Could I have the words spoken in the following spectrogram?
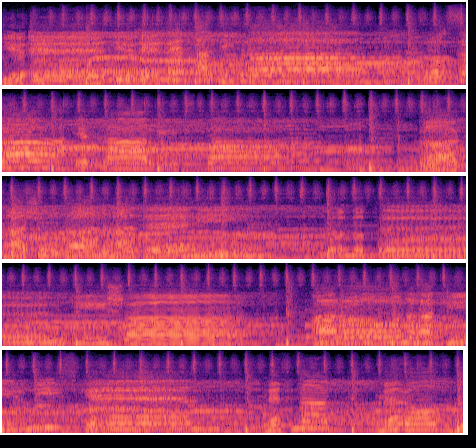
תראה, תראה את התקרה, רוצה את הרצפה, רק השולחן הדני לא נותן גישה. ארון הקיר מסכן, נחנק מרוב בושה.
